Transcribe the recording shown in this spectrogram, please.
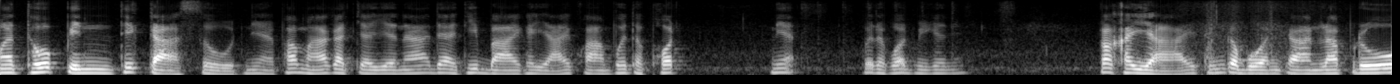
มัทุปินทิกาสูตรเนี่ย พระมหากัจจายนะได้อธิบายขยายความพุทธพจน์ เนี่ยพุทธพจน์มีแค่นี้ ก็ขยายถึงกระบวนการรับรู้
